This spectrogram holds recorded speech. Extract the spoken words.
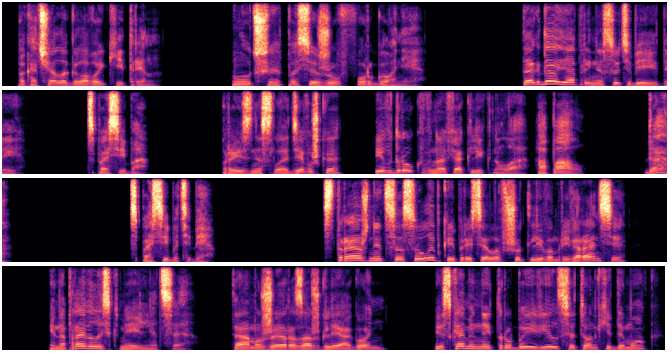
— покачала головой Китрин. Лучше посижу в фургоне. Тогда я принесу тебе еды. Спасибо, — произнесла девушка и вдруг вновь окликнула. «Опал!» «Да». «Спасибо тебе». Стражница с улыбкой присела в шутливом реверансе и направилась к мельнице. Там уже разожгли огонь, из каменной трубы вился тонкий дымок.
